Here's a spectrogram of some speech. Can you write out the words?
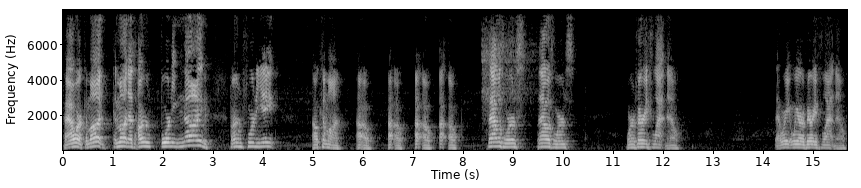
Power, come on, come on, that's 149! 148. Oh, come on. Uh-oh, uh-oh, uh-oh, uh-oh. That was worse. That was worse. We're very flat now. That we we are very flat now.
